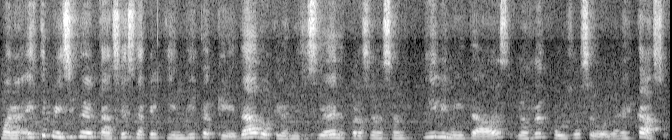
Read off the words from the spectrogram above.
Bueno, este principio de escasez es aquel que indica que, dado que las necesidades de las personas son ilimitadas, los recursos se vuelven escasos.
